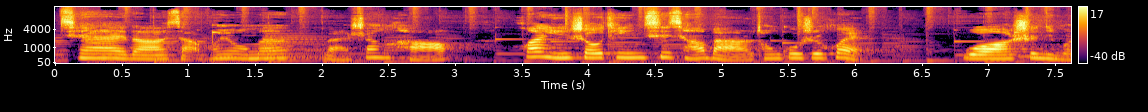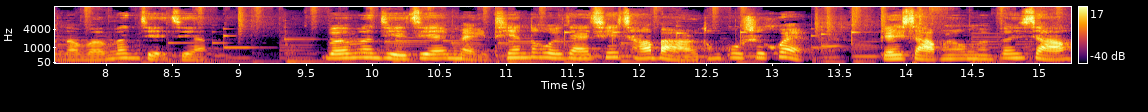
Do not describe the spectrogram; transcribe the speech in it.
亲爱的小朋友们，晚上好！欢迎收听七巧板儿童故事会，我是你们的文文姐姐。文文姐姐每天都会在七巧板儿童故事会给小朋友们分享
